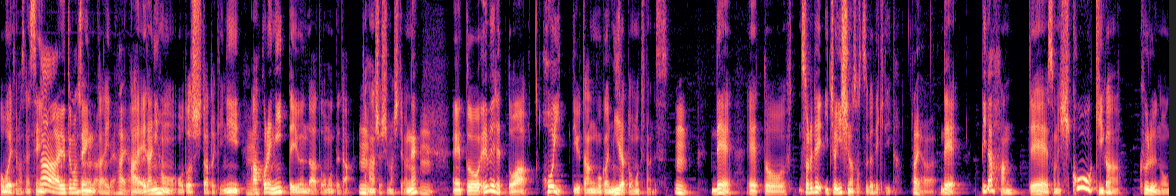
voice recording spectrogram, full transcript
覚えてますか？ね先ああ言ってましたね。前回、なんかね。はい枝2本を落とした時に、うん。あこれ2って言うんだと思ってた。って話をしましたよね、うん。えっとエベレットは「ホイ」っていう単語が2だと思ってたんです。うん。でえっとそれで一応意思の疎通ができていた。はいはい。でピダハンってその飛行機が来るの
